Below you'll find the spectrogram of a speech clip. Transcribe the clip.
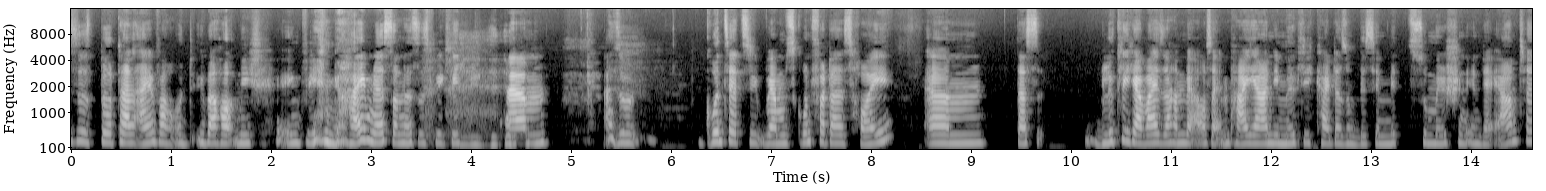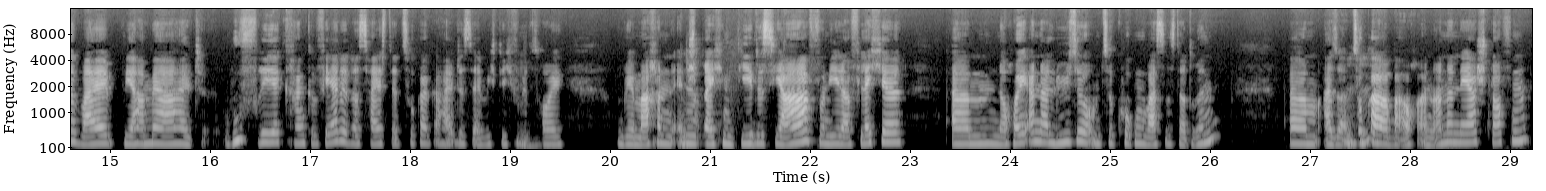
Es ist total einfach und überhaupt nicht irgendwie ein Geheimnis, sondern es ist wirklich, ähm, also grundsätzlich, wir haben das Grundfutter das Heu. Ähm, das glücklicherweise haben wir auch seit ein paar Jahren die Möglichkeit, da so ein bisschen mitzumischen in der Ernte, weil wir haben ja halt Huffrehe, kranke Pferde. Das heißt, der Zuckergehalt ist sehr wichtig für das mhm. Heu. Und wir machen entsprechend ja. jedes Jahr von jeder Fläche ähm, eine Heuanalyse, um zu gucken, was ist da drin. Ähm, also an mhm. Zucker, mhm. aber auch an anderen Nährstoffen.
